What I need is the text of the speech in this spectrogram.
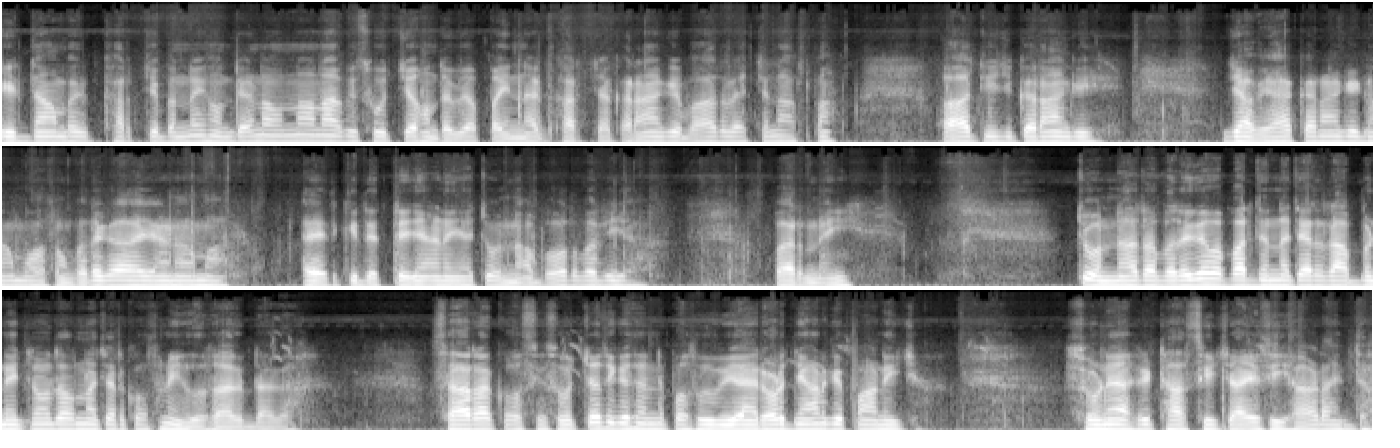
ਇਦਾਂ ਵੀ ਖਰਚੇ ਬੰਨੇ ਹੁੰਦੇ ਆ ਨਾ, ਉਹਨਾਂ ਨਾਲ ਵੀ ਸੋਚਿਆ ਹੁੰਦਾ ਵੀ ਆਪਾਂ ਇੰਨਾ ਕੁ ਖਰਚਾ ਕਰਾਂਗੇ, ਬਾਅਦ ਵਿੱਚ ਨਾ ਆਪਾਂ ਆਹ ਚੀਜ਼ ਕਰਾਂਗੇ, ਜਾਂ ਵਿਆਹ ਕਰਾਂਗੇ ਗਾਂ ਮੌਸਮ ਵਧਗਾ ਆ ਜਾਣਾ ਵਾ, ਐਤਕੀ ਦਿੱਤੇ ਜਾਣੇ ਆ, ਝੋਨਾ ਬਹੁਤ ਵਧੀਆ। ਪਰ ਨਹੀਂ। ਝੋਨਾ ਤਾਂ ਵਧੇਗਾ ਵਾ, ਪਰ ਜਿੰਨਾ ਚਿਰ ਰੱਬ ਨੇ ਚਾਹੁੰਦਾ ਉਹਨਾਂ ਚਿਰ ਕੁਛ ਨਹੀਂ ਹੋ ਸਕਦਾਗਾ। ਸਾਰਾ ਕੁਛ ਅਸੀਂ ਸੋਚਿਆ ਸੀ ਕਿਸੇ ਨੇ ਪਸ਼ੂ ਵੀ ਐ ਰੁੜ ਜਾਣਗੇ ਪਾਣੀ 'ਚ। ਸੁਣਿਆ ਸੀ 88 ਚ ਆਏ ਸੀ ਹੜ੍ਹ ਏਦਾਂ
